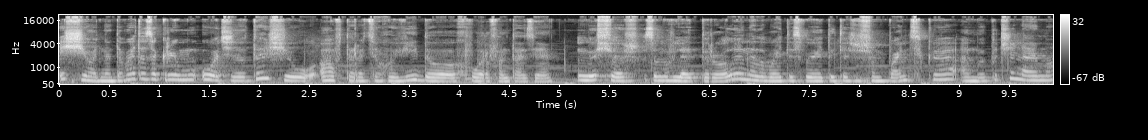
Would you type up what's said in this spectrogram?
і ще одне, давайте закриємо очі на те, що у автора цього відео хвора фантазія. Ну що ж, замовляйте роли, наливайте своє дитяче шампанське, а ми починаємо.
